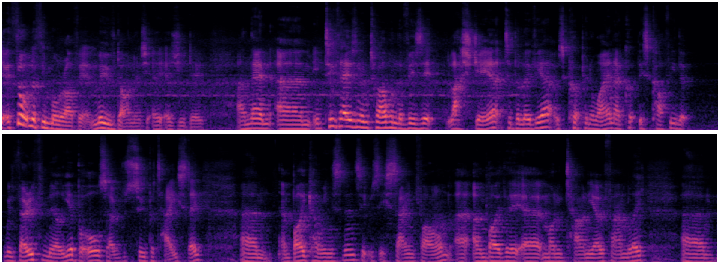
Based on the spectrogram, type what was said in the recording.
thought nothing more of it. Moved on as as you do. And then um, in 2012, on the visit last year to Bolivia, I was cupping away and I cut this coffee that was very familiar, but also super tasty. Um, and by coincidence, it was this same farm uh, owned by the uh, Montanio family. Um,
